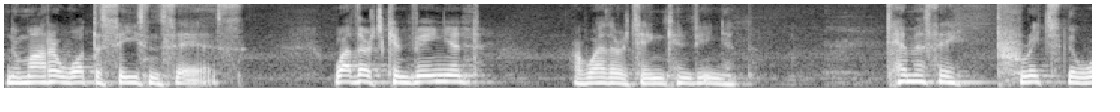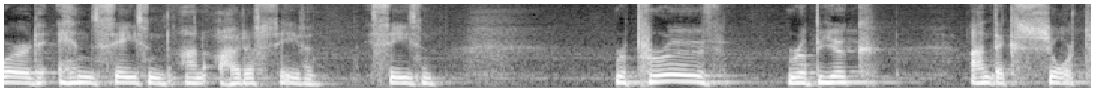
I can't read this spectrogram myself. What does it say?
no matter what the season says, whether it's convenient or whether it's inconvenient. Timothy, preach the word in season and out of season. season. Reprove, rebuke, and exhort.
